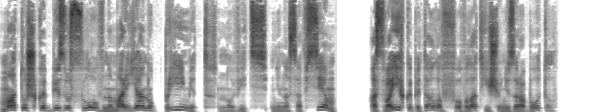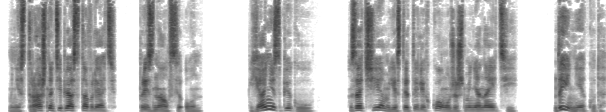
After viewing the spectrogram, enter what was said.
Матушка, безусловно, Марьяну примет, но ведь не на совсем, а своих капиталов Влад еще не заработал. «Мне страшно тебя оставлять», — признался он. «Я не сбегу. Зачем, если ты легко можешь меня найти? Да и некуда.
